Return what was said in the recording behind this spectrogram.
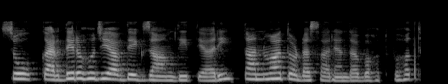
so ਕਰਦੇ ਰਹੋ ਜੀ ਆਪਦੇ ਐਗਜ਼ਾਮ ਦੀ ਤਿਆਰੀ। ਧੰਨਵਾਦ ਤੁਹਾਡਾ ਸਾਰਿਆਂ ਦਾ ਬਹੁਤ ਬਹੁਤ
